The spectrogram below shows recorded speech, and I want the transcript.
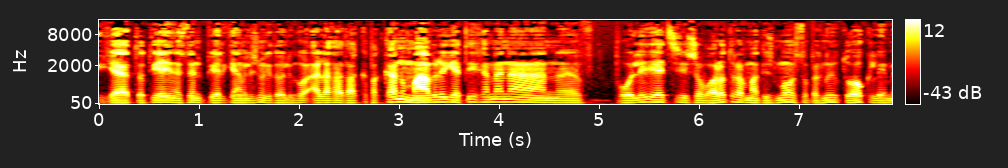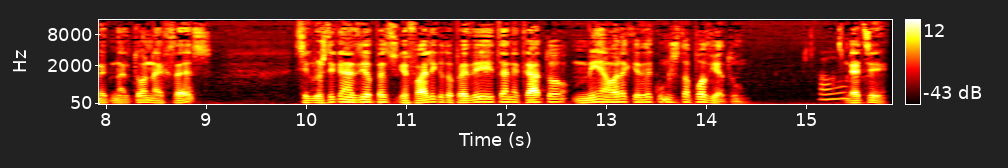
για το τι έγινε στο NPL και να μιλήσουμε για το ελληνικό. Αλλά θα τα κάνουμε αύριο γιατί είχαμε έναν ε, πολύ έτσι, σοβαρό τραυματισμό στο παιχνίδι του Όκλεϊ με την Αλτόνα εχθές. Συγκρουστήκαν δύο παίκτες στο κεφάλι και το παιδί ήταν κάτω μία ώρα και δεν κούνησε τα πόδια του. Έτσι.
